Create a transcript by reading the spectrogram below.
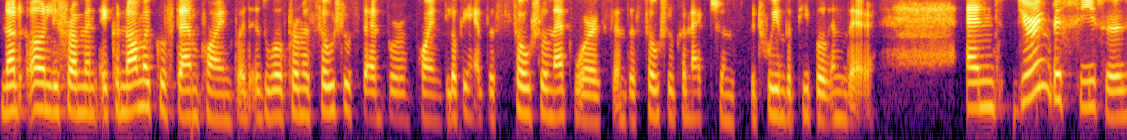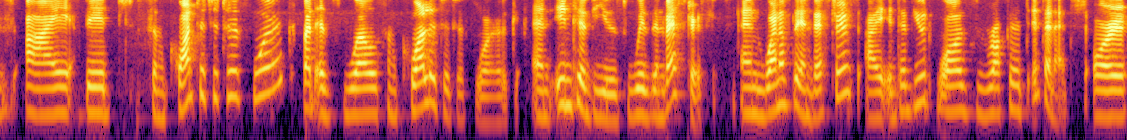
not only from an economical standpoint, but as well from a social standpoint, looking at the social networks and the social connections between the people in there. And during this thesis, I did some quantitative work, but as well some qualitative work and interviews with investors. And one of the investors I interviewed was Rocket Internet, or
